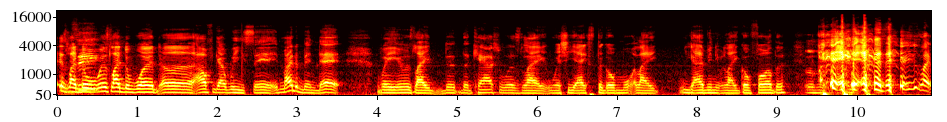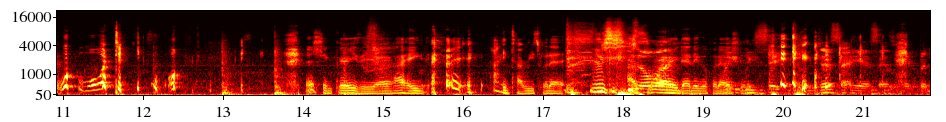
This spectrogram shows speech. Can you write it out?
it's like See? the it's like the one uh I forgot what he said. It might have been that, but it was like the the caption was like when she asked to go more like you got any like go further. Uh-huh. and he's like, what, what do you? That shit crazy, yo. I hate I hate Tyrese for that. I You know swear? I hate that nigga for that We, shit. we sick. 'cause We just sat here and said some nigga been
